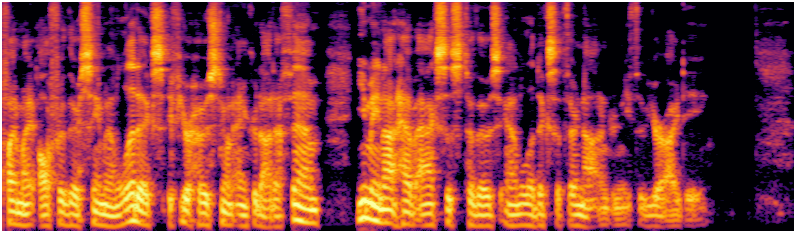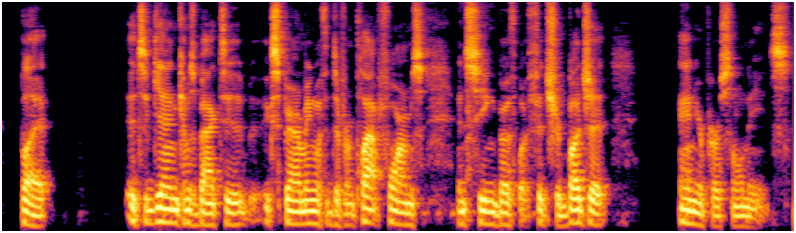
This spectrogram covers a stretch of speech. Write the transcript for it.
Spotify might offer their same analytics, if you're hosting on Anchor.fm, you may not have access to those analytics if they're not underneath of your ID. But it's again comes back to experimenting with the different platforms and seeing both what fits your budget and your personal needs.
